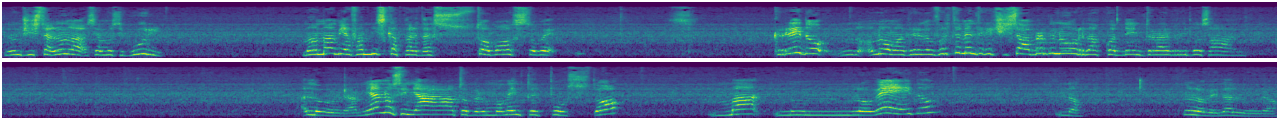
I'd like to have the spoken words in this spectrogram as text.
Non ci sta nulla, siamo sicuri? Mamma mia, fammi scappare da sto posto per... Credo, no, no, ma credo fortemente che ci sia proprio un'orda qua dentro a riposare. Allora, mi hanno segnalato per un momento il posto, ma non lo vedo. No, non lo vedo allora.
